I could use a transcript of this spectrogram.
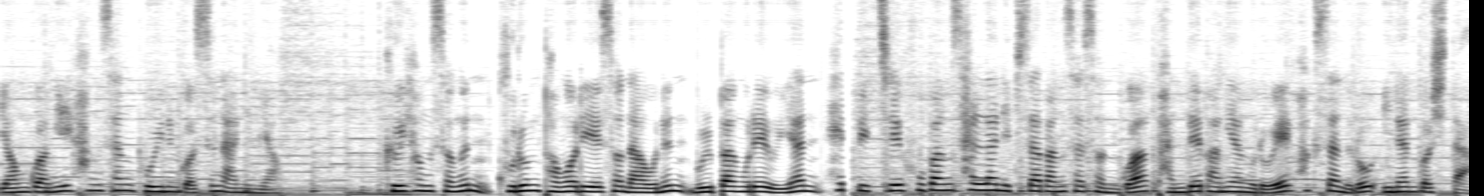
영광이 항상 보이는 것은 아니며 그 형성은 구름 덩어리에서 나오는 물방울에 의한 햇빛의 후방 산란 입사 방사선과 반대 방향으로의 확산으로 인한 것이다.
